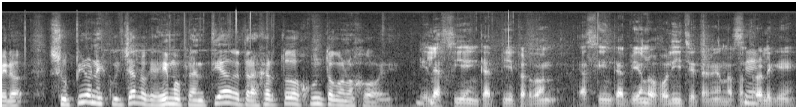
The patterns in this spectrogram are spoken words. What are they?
pero supieron escuchar lo que hemos planteado de trabajar todos junto con los jóvenes. Él hacía hincapié, perdón, hacía hincapié en los boliches también, los controles que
